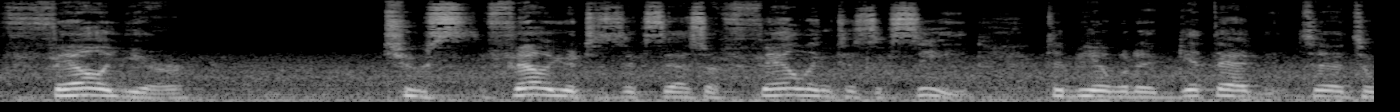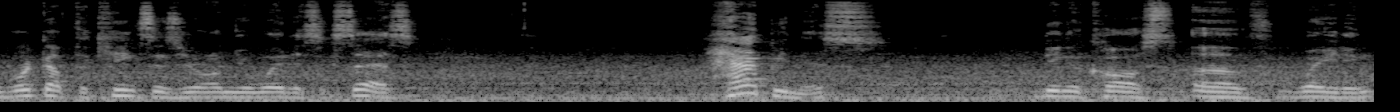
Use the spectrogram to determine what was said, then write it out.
failure to failure to success or failing to succeed to be able to get that to, to work out the kinks as you're on your way to success happiness being a cost of waiting,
